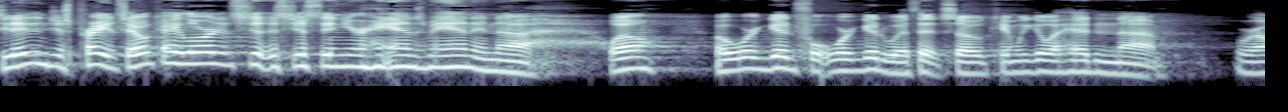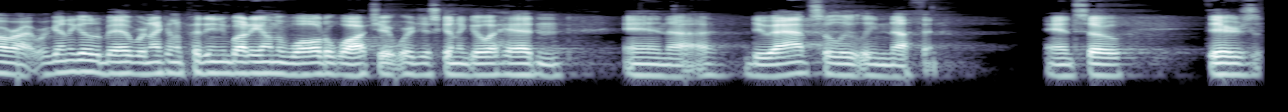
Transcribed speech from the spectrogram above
See, they didn't just pray and say, "Okay, Lord, it's just, it's just in Your hands, man," and uh, well, well, we're good for we're good with it. So can we go ahead and uh, we're all right. We're going to go to bed. We're not going to put anybody on the wall to watch it. We're just going to go ahead and and uh, do absolutely nothing. And so there's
